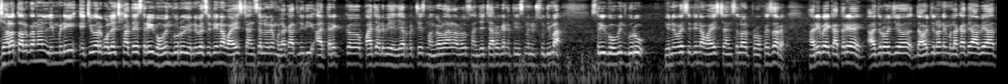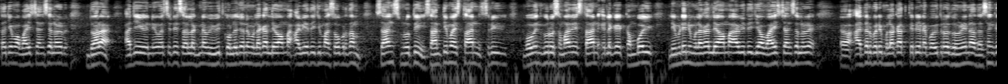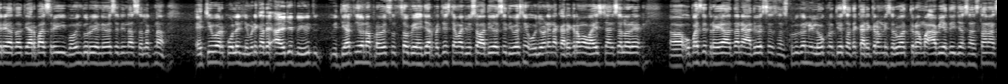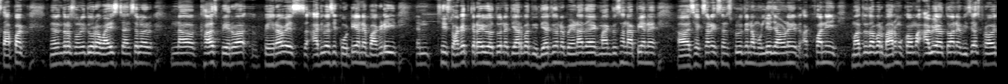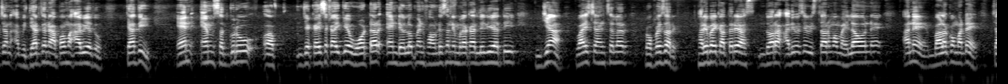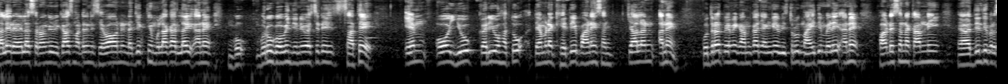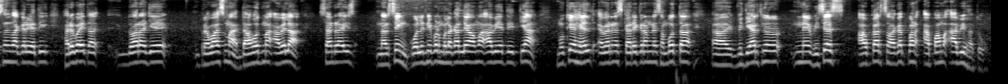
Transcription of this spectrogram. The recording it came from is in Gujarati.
ઝાલા તાલુકાના લીંબડી એચીવર કોલેજ ખાતે શ્રી ગોવિંદ ગુરુ યુનિવર્સિટીના વાઇસ ચાન્સેલરે મુલાકાત લીધી. આ તારીખ પાંચ આઠ બે હજાર પચીસ મંગળવારના રોજ સાંજે ચાર વાગ્યાને ત્રીસ મિનિટ સુધીમાં શ્રી ગોવિંદ ગુરુ યુનિવર્સિટીના વાઇસ ચાન્સેલર પ્રોફેસર હરિભાઈ કાતરિયાએ આજરોજ દાહોદ જિલ્લાની મુલાકાતે આવ્યા હતા, જેમાં વાઇસ ચાન્સેલર દ્વારા આજે યુનિવર્સિટી સંલગ્ન વિવિધ કોલેજોની મુલાકાત લેવામાં આવી હતી, જેમાં સૌપ્રથમ સંત સ્મૃતિ શાંતિમય સ્થાન, શ્રી ગોવિંદ ગુરુ સમાધિ સ્થાન એટલે કે કંબોઈ લીમડીની મુલાકાત લેવામાં આવી હતી, જ્યાં વાઇસ ચાન્સેલરે આદરભરી મુલાકાત કરી અને પવિત્ર ધોરણીના દર્શન કર્યા હતા. ત્યારબાદ શ્રી ગોવિંદ ગુરુ યુનિવર્સિટીના સંલગ્ન એચીવર કોલેજ લિમિટેડ ખાતે આયોજિત વિવિધ વિદ્યાર્થીઓના પ્રવેશોત્સવ બે હજાર પચીસ તેમજ વિશ્વ આદિવાસી દિવસની ઉજવણીના કાર્યક્રમમાં વાઇસ ચાન્સેલરે ઉપસ્થિત રહ્યા હતા અને આદિવાસી સંસ્કૃતિની લોકનૃત્ય સાથે કાર્યક્રમની શરૂઆત કરવામાં આવી હતી, જ્યાં સંસ્થાના સ્થાપક નરેન્દ્ર સોની દ્વારા વાઇસ ચાન્સેલરના ખાસ પહેરવા પહેરાવેશ આદિવાસી કોટી અને પાઘડીથી સ્વાગત કરાયું હતું અને ત્યારબાદ વિદ્યાર્થીઓને પ્રેરણાદાયક માર્ગદર્શન આપી અને શૈક્ષણિક સંસ્કૃતિના મૂલ્ય જાળવણી રાખવાની મહત્વતા પર ભાર મૂકવામાં આવ્યો હતો અને વિશેષ પ્રવચન વિદ્યાર્થીઓને આપવામાં આવ્યું હતું. ત્યાંથી એન એમ સદગુરુ જે કહી શકાય કે વોટર એન્ડ ડેવલપમેન્ટ ફાઉન્ડેશનની મુલાકાત લીધી હતી, જ્યાં vice chancellor professor Haribhai Katariya દ્વારા આદિવાસી વિસ્તારમાં મહિલાઓને અને બાળકો માટે ચાલી રહેલા સર્વાંગી વિકાસ માટેની સેવાઓની નજીકથી મુલાકાત લઈ અને ગુરુ ગોવિંદ યુનિવર્સિટી સાથે એમ ઓ યુ કર્યું હતું. તેમણે ખેતી, પાણી સંચાલન અને કુદરત પ્રેમી કામકાજ અંગે વિસ્તૃત માહિતી મેળવી અને ફાઉન્ડેશનના કામની દિલથી પ્રશંસા કરી હતી. હરિભાઈ દ્વારા જે પ્રવાસમાં દાહોદમાં આવેલા સનરાઈઝ નર્સિંગ કોલેજની પણ મુલાકાત લેવામાં આવી હતી. ત્યાં મુખ્ય હેલ્થ અવેરનેસ કાર્યક્રમને સંબોધતા વિદ્યાર્થીઓને વિશેષ આવકાર, સ્વાગત પણ આપવામાં આવ્યું હતું.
